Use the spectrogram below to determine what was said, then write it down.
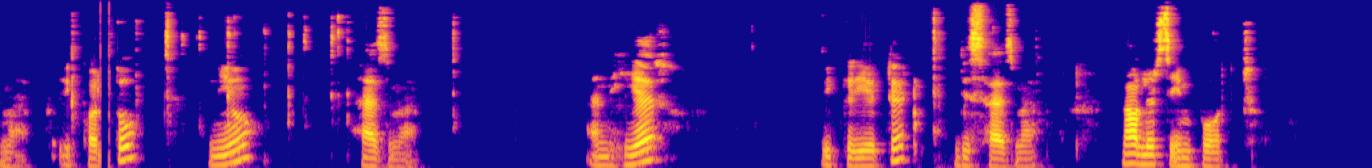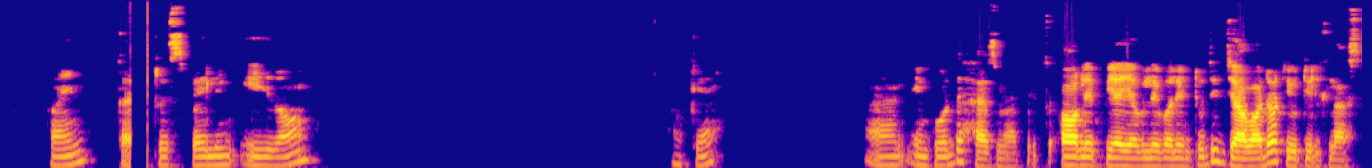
map equal to new HashMap. And here we created this HashMap. Now let's import. Fine. Character spelling is wrong. Okay. And import the HashMap with all API available into the java.util class.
